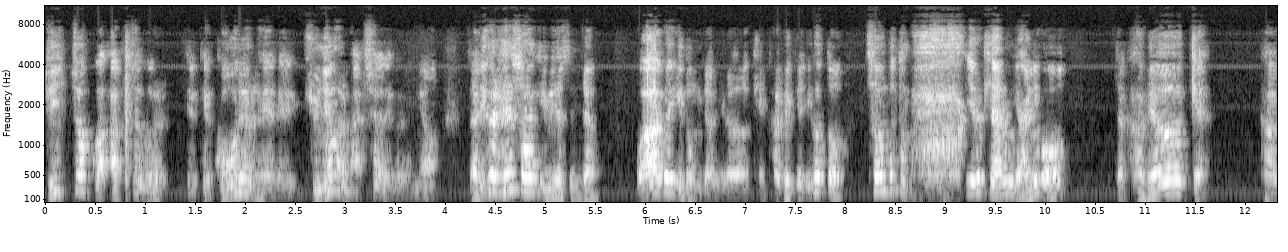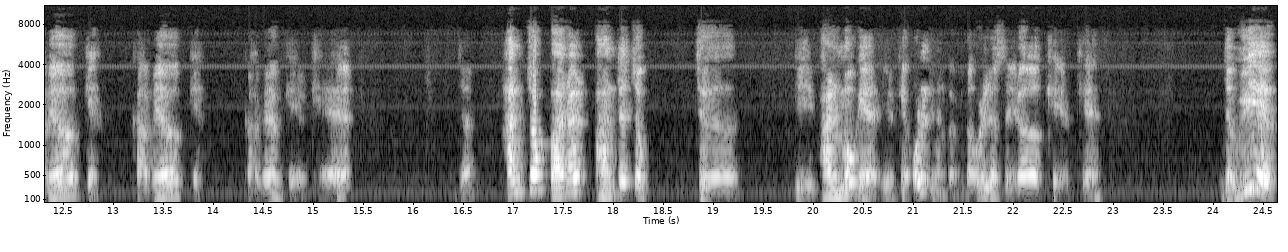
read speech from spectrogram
뒤쪽과 앞쪽을 이렇게 고려를 해야 돼요. 균형을 맞춰야 되거든요. 자, 이걸 해소하기 위해서 이제 꽈배기 동작 이렇게 가볍게 이것도 처음부터 막 이렇게 하는 게 아니고 자, 가볍게 가볍게 가볍게 가볍게 이렇게 자, 한쪽 발을 반대쪽 저 이 발목에 이렇게 올리는 겁니다. 올려서 이렇게 이렇게 위에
